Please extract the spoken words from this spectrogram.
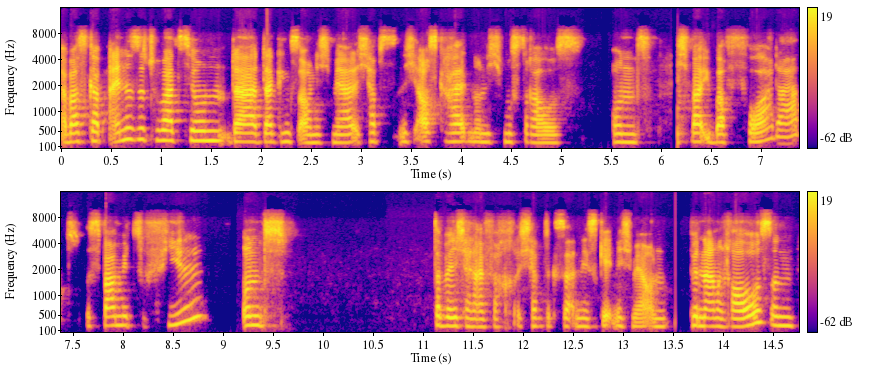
Aber es gab eine Situation, da, da ging es auch nicht mehr. Ich habe es nicht ausgehalten und ich musste raus. Und ich war überfordert. Es war mir zu viel. Und da bin ich dann einfach, ich habe gesagt, nee, es geht nicht mehr. Und bin dann raus. Und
